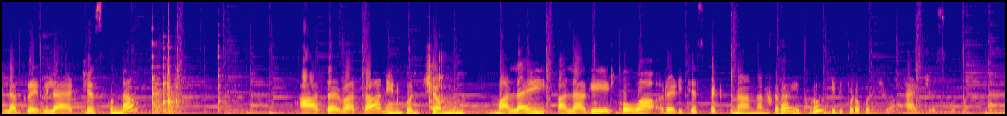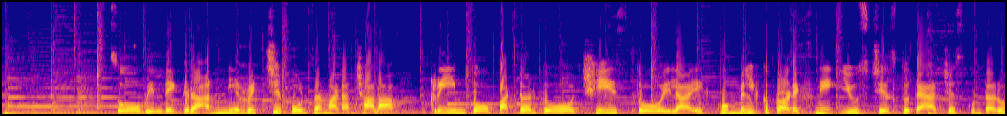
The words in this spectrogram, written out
ఇలా గ్రేవీలో యాడ్ చేసుకుందాం. ఆ తర్వాత నేను కొంచెం మలై అలాగే కోవా రెడీ చేసి పెట్టుకున్నా అన్నాను కదా ఇప్పుడు ఇది కూడా కొంచెం యాడ్ చేసుకుందాం. సో వీళ్ళ దగ్గర అన్ని రిచ్ ఫుడ్స్ అనమాట చాలా క్రీమ్తో బటర్తో చీజ్తో ఇలా ఎక్కువ మిల్క్ ప్రోడక్ట్స్ని యూస్ చేస్తూ తయారు చేసుకుంటారు.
